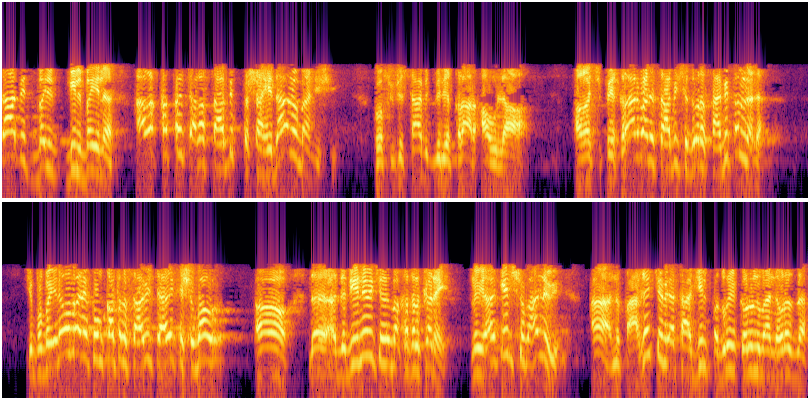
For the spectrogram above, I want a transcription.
ثابت بالبینه هغه قطع هغه ثابت په شاهدانو باندې شي وفي في الثابت بالاقرار او لا هغه چې په اقرار باندې ثابت شي دوره ثابت هم نه ده چې په بینه باندې کوم قتل ثابت دی هغه کې شوبه او د دې نه چې به قتل کړي نو یا کې شوبه نه وي ا نو پاغه چې بیا تعجیل په دروي کلونو باندې ورځ ده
